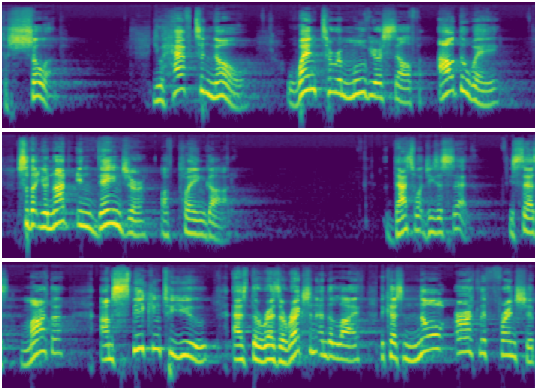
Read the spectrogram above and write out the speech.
to show up. You have to know when to remove yourself out the way so that you're not in danger of playing God. That's what Jesus said. He says, Martha, I'm speaking to you as the resurrection and the life because no earthly friendship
